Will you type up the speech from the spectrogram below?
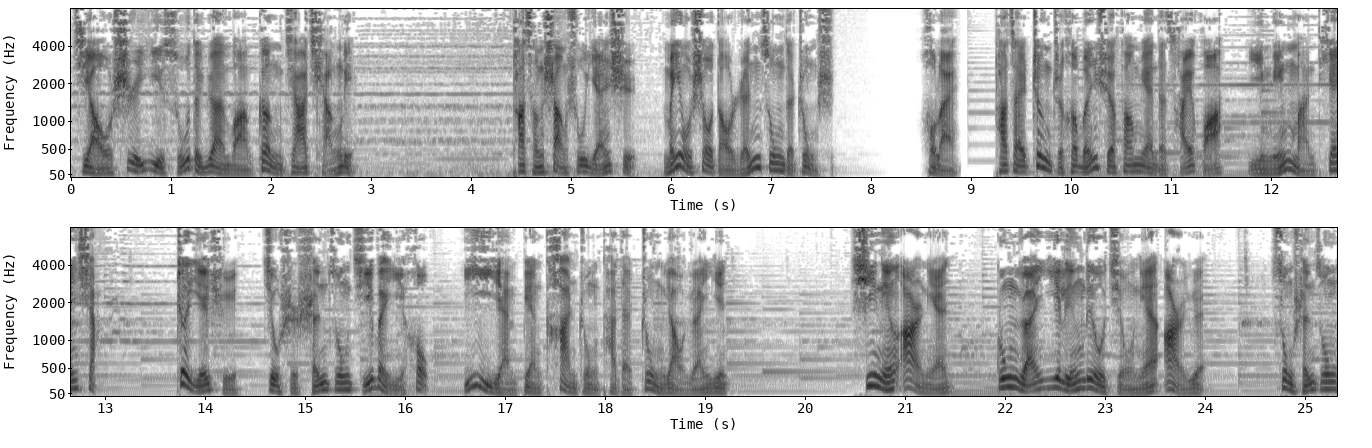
矫饰易俗的愿望更加强烈。他曾上书言事，没有受到仁宗的重视。后来，他在政治和文学方面的才华已名满天下，这也许就是神宗即位以后一眼便看中他的重要原因。熙宁二年（公元一零六九年二月），宋神宗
